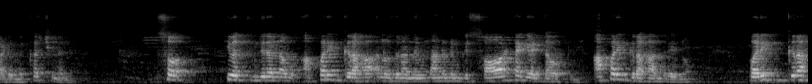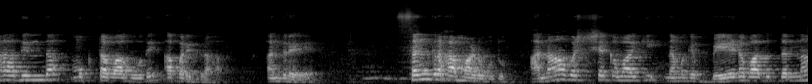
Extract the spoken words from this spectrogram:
ಕಡಿಮೆ ಖರ್ಚಿನಲ್ಲಿ. ಸೊ ಇವತ್ತಿನ ದಿನ ನಾವು ಅಪರಿಗ್ರಹ ಅನ್ನೋದನ್ನು ನಾನು ನಿಮಗೆ ಶಾರ್ಟಾಗಿ ಹೇಳ್ತಾ ಹೋಗ್ತೀನಿ. ಅಪರಿಗ್ರಹ ಅಂದ್ರೇನು ಪರಿಗ್ರಹದಿಂದ ಮುಕ್ತವಾಗುವುದೇ ಅಪರಿಗ್ರಹ. ಅಂದರೆ ಸಂಗ್ರಹ ಮಾಡುವುದು. ಅನಾವಶ್ಯಕವಾಗಿ ನಮಗೆ ಬೇಡವಾದದ್ದನ್ನು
